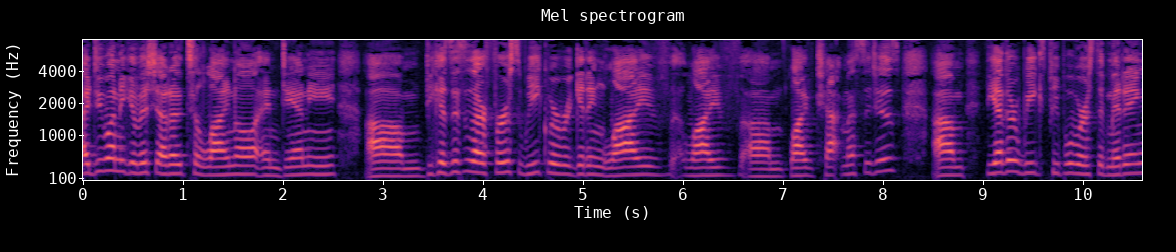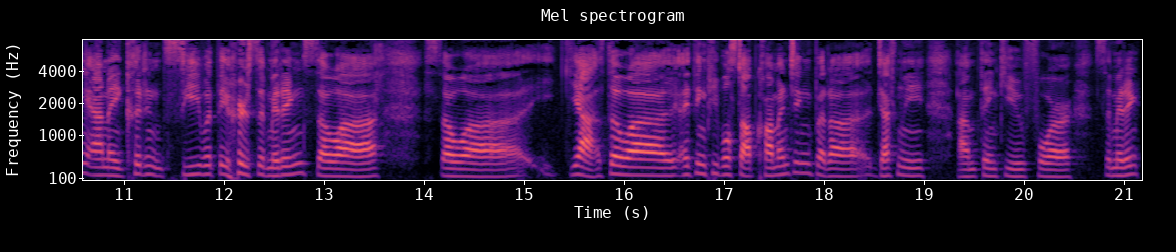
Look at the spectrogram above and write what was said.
I do want to give a shout out to Lionel and Danny, um, because this is our first week where we're getting live, live, um, live chat messages. Um, the other weeks people were submitting and I couldn't see what they were submitting. So, uh, so uh, yeah, so uh, I think people stopped commenting, but uh, definitely um, thank you for submitting.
